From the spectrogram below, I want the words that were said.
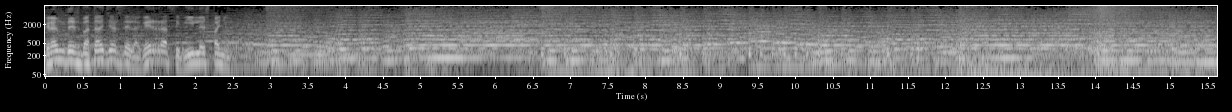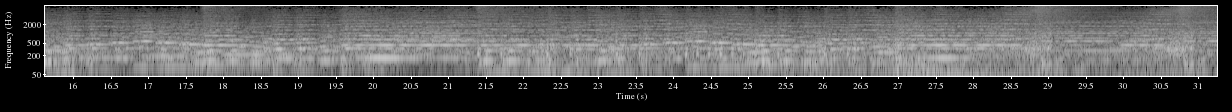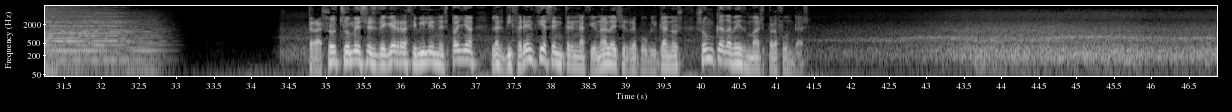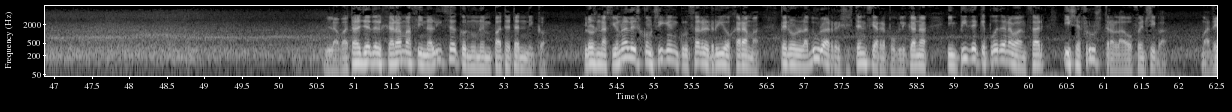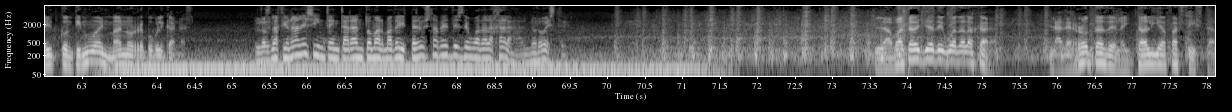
Grandes batallas de la Guerra Civil Española. Tras ocho meses de guerra civil en España, las diferencias entre nacionales y republicanos son cada vez más profundas. La batalla del Jarama finaliza con un empate técnico. Los nacionales consiguen cruzar el río Jarama, pero la dura resistencia republicana impide que puedan avanzar y se frustra la ofensiva. Madrid continúa en manos republicanas. Los nacionales intentarán tomar Madrid, pero esta vez desde Guadalajara, al noroeste. La batalla de Guadalajara. La derrota de la Italia fascista.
